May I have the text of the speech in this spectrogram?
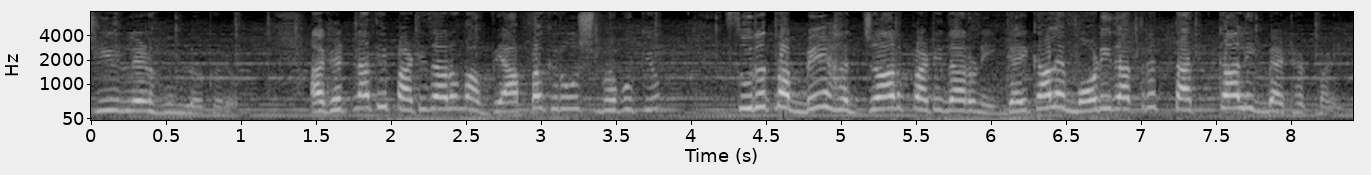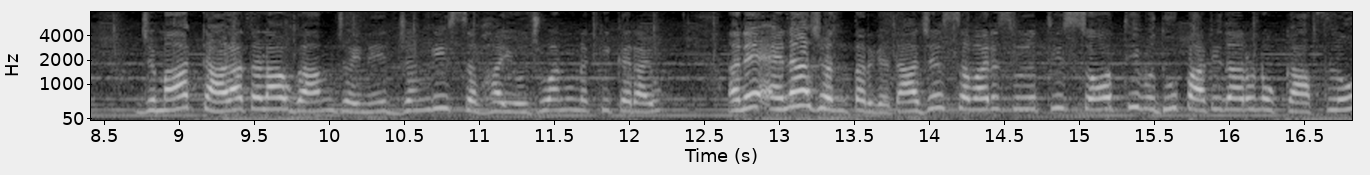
જીવલેણ હુમલો કર્યો. આ ઘટનાથી પાટીદારોમાં વ્યાપક રોષ ભભૂક્યો. સુરતમાં બે હજાર પાટીદારોની ગઈકાલે મોડી રાત્રે તાત્કાલિક બેઠક મળી, જેમાં કાળા તળાવ ગામ જઈને જંગી સભા યોજવાનું નક્કી કરાયું. અને એના જ અંતર્ગત આજે સવારે સુરતથી સો થી વધુ પાટીદારોનો કાફલો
